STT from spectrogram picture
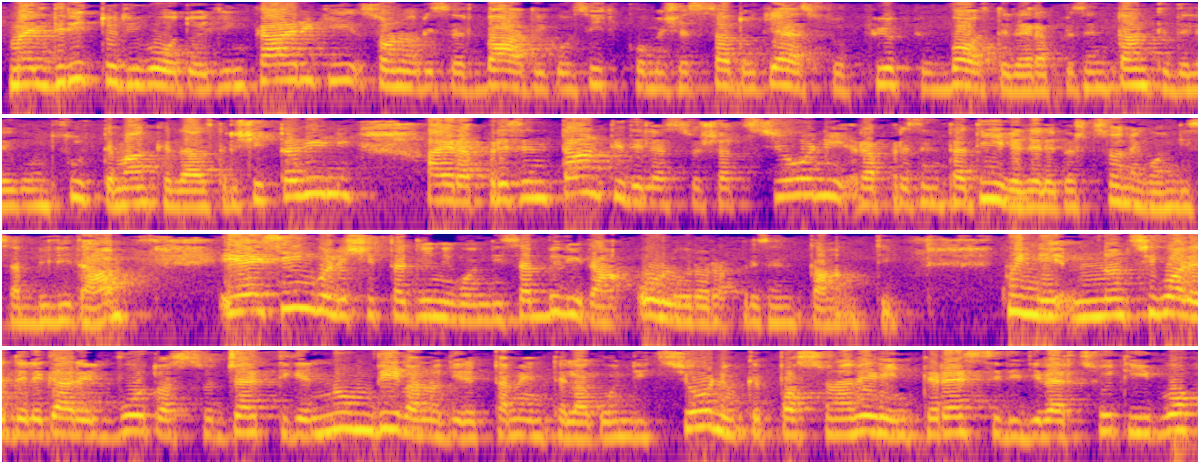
ma il diritto di voto e gli incarichi sono riservati, così come ci è stato chiesto più e più volte dai rappresentanti delle consulte, ma anche da altri cittadini, ai rappresentanti delle associazioni rappresentative delle persone con disabilità e ai singoli cittadini con disabilità o loro rappresentanti. Quindi non si vuole delegare il voto a soggetti che non vivano direttamente la condizione o che possono avere interessi di diverso tipo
